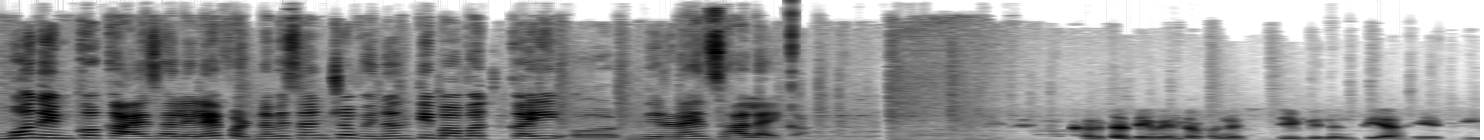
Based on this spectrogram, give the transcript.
मग नेमकं काय झालेलं आहे? फडणवीसांच्या विनंतीबाबत काही निर्णय झालाय का? खरं तर देवेंद्र फडणवीस जी विनंती आहे ती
